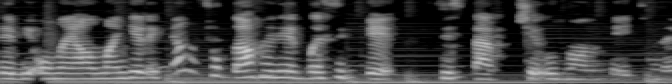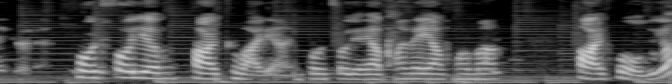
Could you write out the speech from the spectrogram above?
ve bir onay alman gerekiyor ama çok daha hani basit bir sistem şey uzmanlık eğitimine göre. Portfolyo farkı var yani. Portfolyo yapma ve yapmama farkı oluyor.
